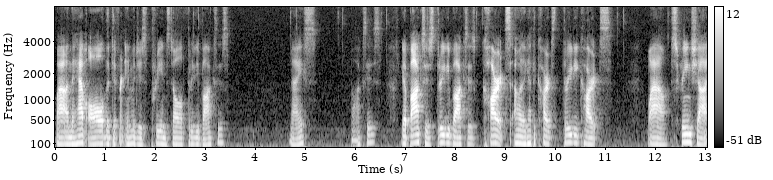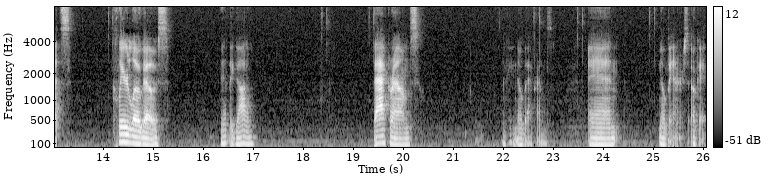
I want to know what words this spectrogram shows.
wow, and they have all the different images pre-installed 3D boxes. Nice boxes. You got boxes, 3D boxes, carts. Oh, they got the carts, 3D carts. Wow, screenshots, clear logos. Yep, they got them. Backgrounds. Okay, no backgrounds. And no banners. Okay,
